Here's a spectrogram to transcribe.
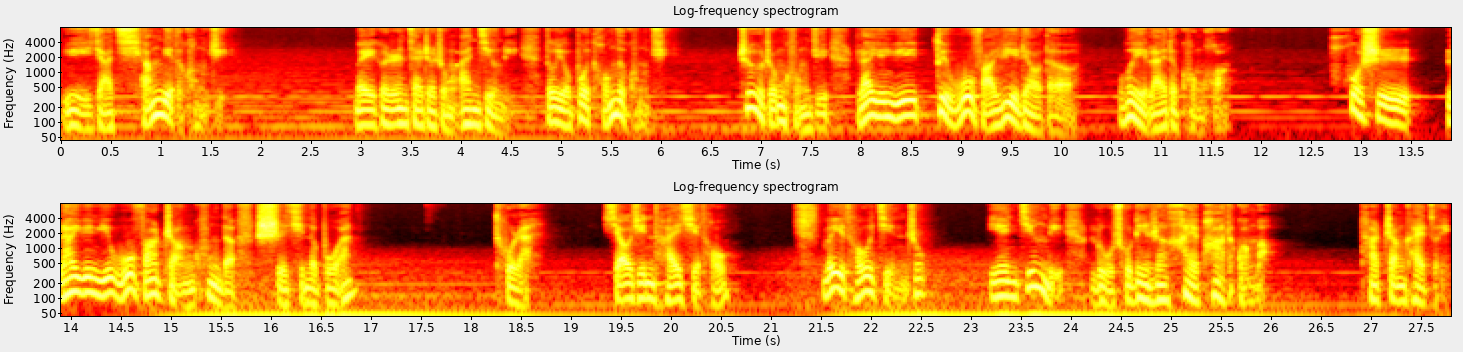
愈加强烈的恐惧。每个人在这种安静里都有不同的恐惧。这种恐惧来源于对无法预料的未来的恐慌，或是来源于无法掌控的事情的不安。突然，小军抬起头，眉头紧皱，眼睛里露出令人害怕的光芒。他张开嘴，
